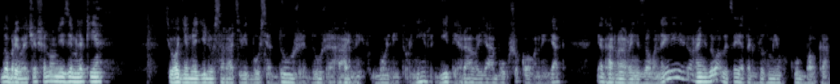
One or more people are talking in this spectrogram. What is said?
Добрий вечір, шановні земляки. Сьогодні в неділю в Сараті відбувся дуже-дуже гарний футбольний турнір. Діти грали, я був шокований, як, як гарно організовано. І організували це, я так зрозумів, клуб Балкан.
